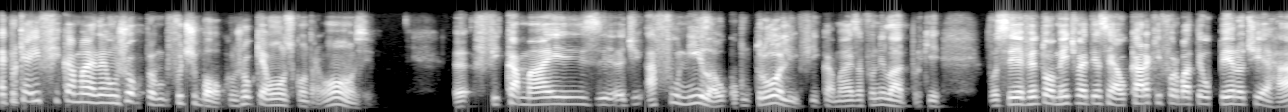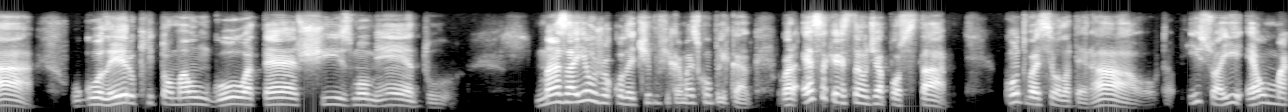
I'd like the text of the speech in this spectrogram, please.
É porque aí fica mais, né, um jogo, futebol, um jogo que é 11 contra 11, é, fica mais, é, de, afunila, o controle fica mais afunilado, porque você eventualmente vai ter assim, ah, o cara que for bater o pênalti errar, o goleiro que tomar um gol até X momento. Mas aí é um jogo coletivo, fica mais complicado. Agora, essa questão de apostar quanto vai ser o lateral, isso aí é uma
